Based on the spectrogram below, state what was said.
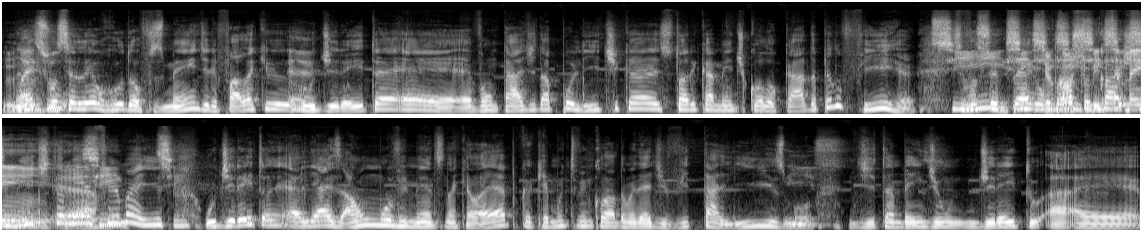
Uhum. Mas se o... você lê o Rudolf Mendes, ele fala que é. o direito é, é, é, vontade da política historicamente colocada pelo Führer. Sim, se você pega sim, o próprio Carl Schmitt, também é. afirma sim, isso. O direito, aliás, há um movimento naquela época que é muito vinculado a uma ideia de vitalismo, isso. de também de um direito a, é,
